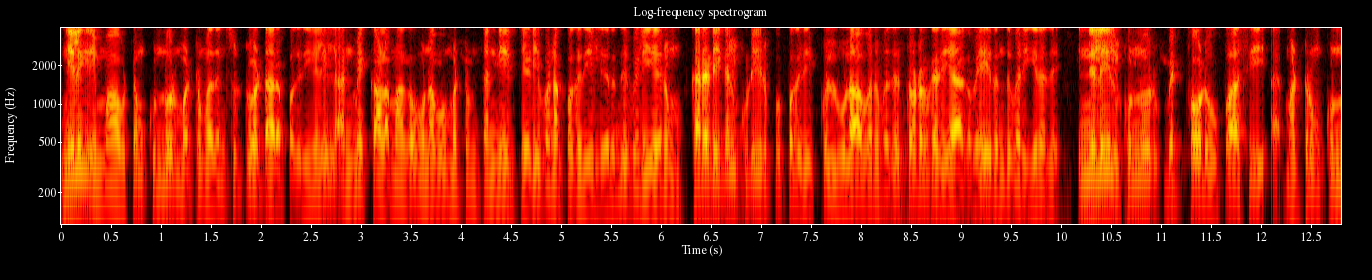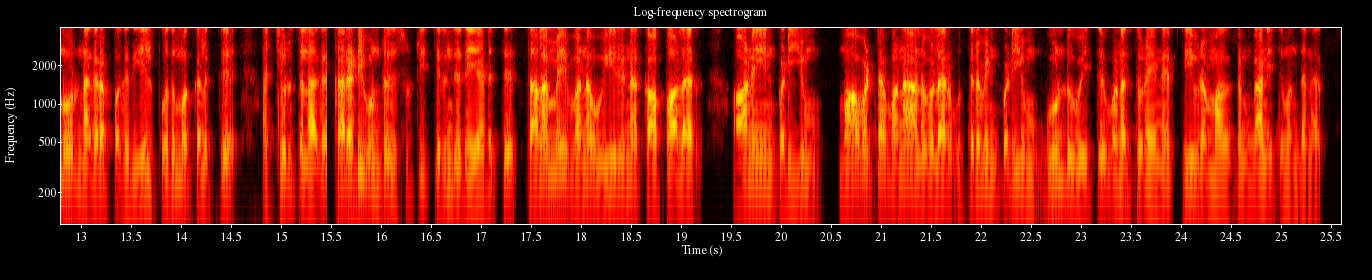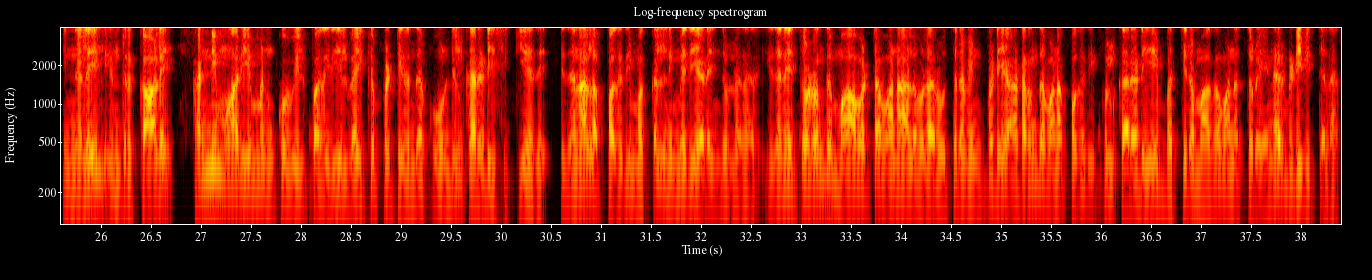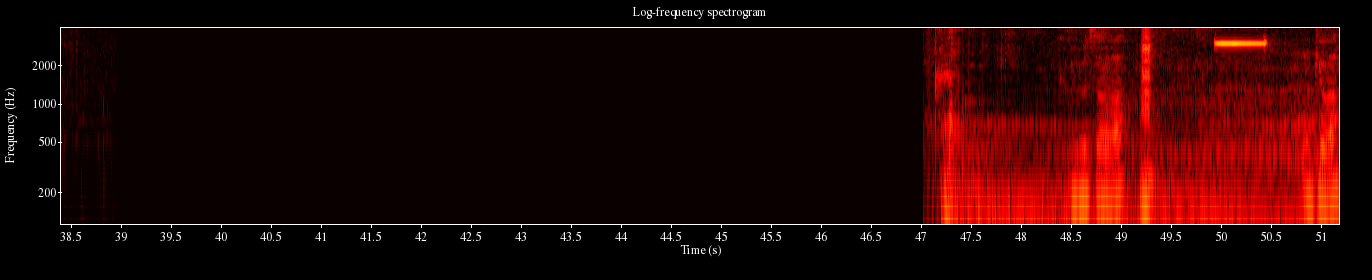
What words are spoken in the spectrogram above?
நீலகிரி மாவட்டம் குன்னூர் மற்றும் அதன் சுற்றுவட்டார பகுதிகளில் அண்மை காலமாக உணவு மற்றும் தண்ணீர் தேடி வனப்பகுதியில் இருந்து வெளியேறும் கரடிகள் குடியிருப்பு பகுதிக்குள் உலா வருவது தொடர்கதையாகவே இருந்து வருகிறது. இந்நிலையில் குன்னூர் பெட்ஃபோர்டு உபாசி மற்றும் குன்னூர் நகரப் பகுதியில் பொதுமக்களுக்கு அச்சுறுத்தலாக கரடி ஒன்று சுற்றித் திரிந்ததை அடுத்து தலைமை வன உயிரின காப்பாளர் ஆணையின்படியும் மாவட்ட வன அலுவலர் உத்தரவின்படியும் கூண்டு வைத்து வனத்துறையினர் தீவிரமாக கண்காணித்து வந்தனர். இந்நிலையில் இன்று காலை கன்னி மாரியம்மன் கோவில் பகுதியில் வைக்கப்பட்டிருந்த கூண்டில் கரடி சிக்கியது. இதனால் அப்பகுதி மக்கள் நிம்மதியடைந்துள்ளனர் இதனைத் தொடர்ந்து மாவட்ட வன அலுவலர் உத்தரவின்படி அடர்ந்த வனப்பகுதிக்குள் கரடியை பத்திரமாக வனத்துறையினர் விடுவித்தனர். 물 쏘러 와? 응. 여기 와?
